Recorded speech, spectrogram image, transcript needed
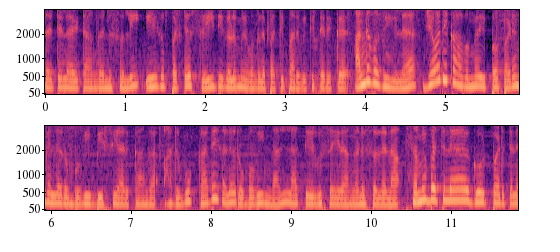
செட்டில் ஆயிட்டாங்கன்னு சொல்லி ஏகப்பட்ட செய்திகளும் இவங்களை பத்தி பரவிக்கிட்டு இருக்கு. அந்த வகையில ஜோதிகா அவங்க இப்ப படங்கள்ல ரொம்பவே பிஸியா இருக்காங்க. அதுவும் கதைகளை ரொம்பவே நல்லா தேர்வு செய்யறாங்கன்னு சொல்லலாம். சமீபத்துல கோட் படத்துல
